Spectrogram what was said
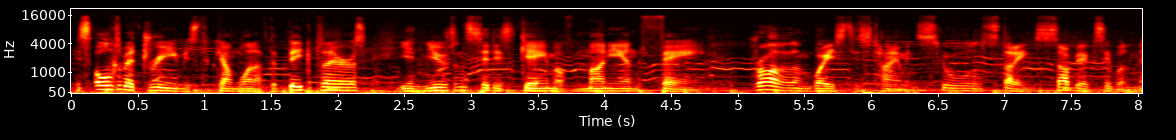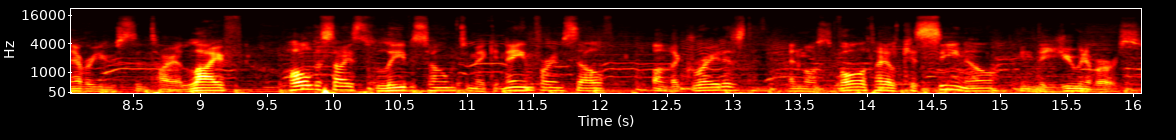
His ultimate dream is to become one of the big players in Newton City's game of money and fame. Rather than waste his time in school studying subjects he will never use his entire life, Hal decides to leave his home to make a name for himself on the greatest and most volatile casino in the universe,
